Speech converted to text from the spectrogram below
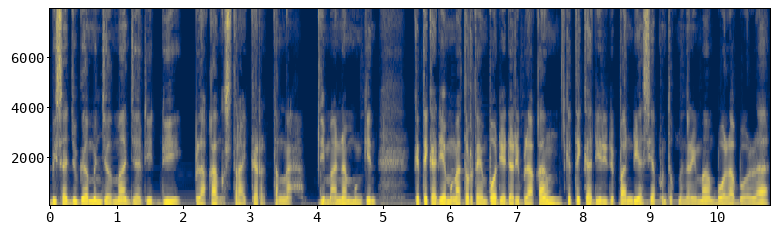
bisa juga menjelma jadi di belakang striker tengah, di mana mungkin Ketika dia mengatur tempo dia dari belakang, ketika dia di depan dia siap untuk menerima bola-bola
